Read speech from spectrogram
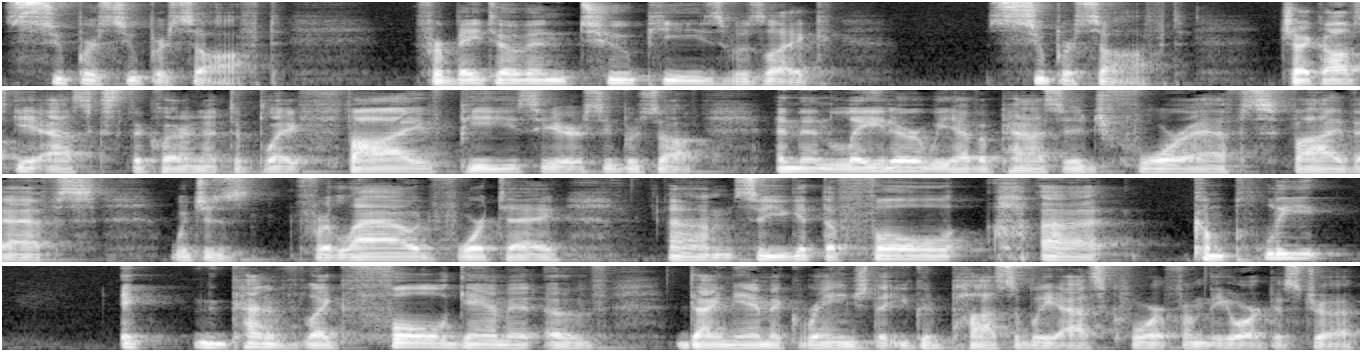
super super soft. For Beethoven, two P's was like super soft. Tchaikovsky asks the clarinet to play five P's here, super soft. And then later we have a passage, four F's, five F's, which is for loud, forte. Um, so you get the full, uh, complete, kind of like full gamut of dynamic range that you could possibly ask for from the orchestra.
